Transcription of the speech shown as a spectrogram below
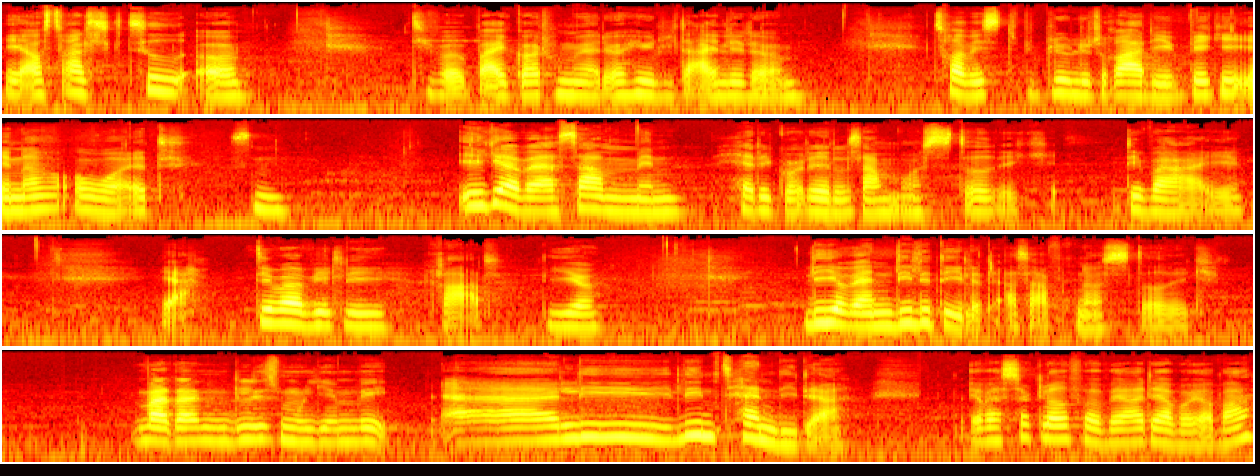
i australsk tid, og de var jo bare i godt humør, det var helt dejligt, og jeg tror vist, vi blev lidt rørt i begge ender over, at sådan, ikke at være sammen, men have det godt alle sammen også stadigvæk. Det var, øh, ja, det var virkelig rart lige at, lige at være en lille del af deres aften også stadigvæk. Var der en lille smule hjemme Ja, lige, lige en tand lige der. Jeg var så glad for at være der, hvor jeg var.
